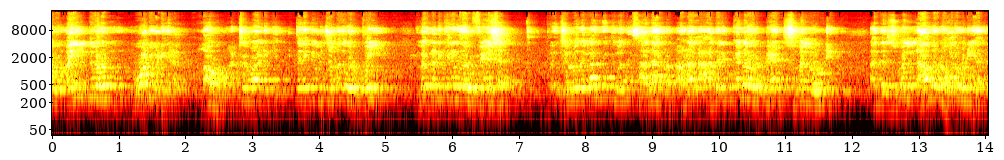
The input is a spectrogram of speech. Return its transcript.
ஒரு மைல் தூரம் ஓடி விடுகிறார் லாபம் மாற்றமா இத்தனைக்கு இவர் சொன்னது ஒரு பொய். இவர் நினைக்கிறது ஒரு ஃபேஷன் பொய் சொல்வதெல்லாம் இது வந்து சாதாரணம். ஆனால் அதற்கென ஒரு பேட் சுமல் உண்டு. அந்த சுமல் நாம நுகர முடியாது.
